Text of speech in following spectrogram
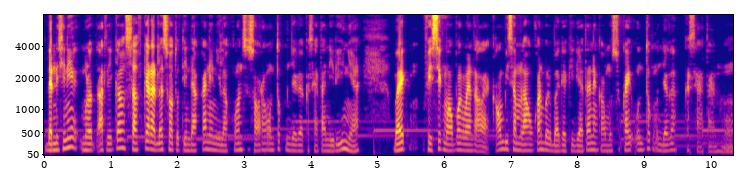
dan di sini menurut artikel self care adalah suatu tindakan yang dilakukan seseorang untuk menjaga kesehatan dirinya, baik fisik maupun mental. Kamu bisa melakukan berbagai kegiatan yang kamu sukai untuk menjaga kesehatanmu.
